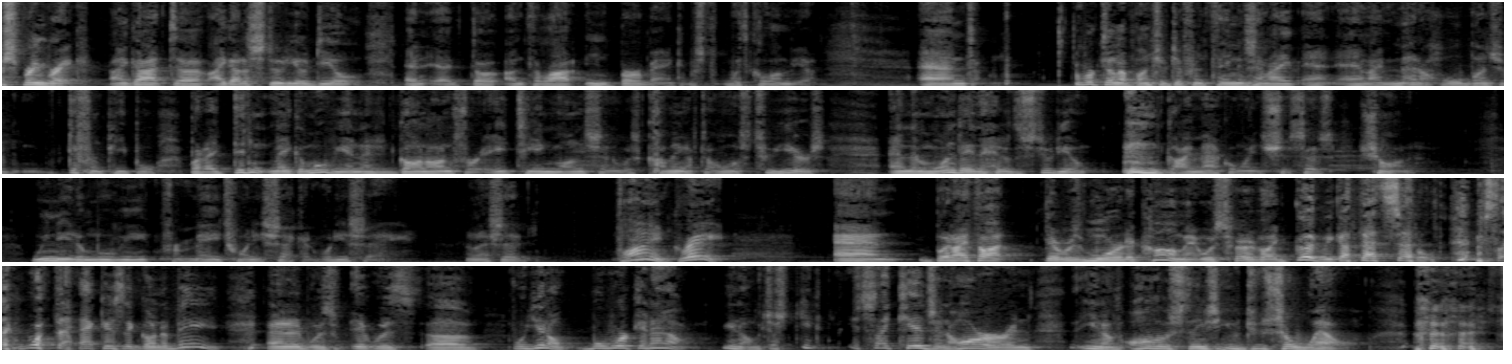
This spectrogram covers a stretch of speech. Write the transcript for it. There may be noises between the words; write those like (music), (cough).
after spring break, I got uh, I got a studio deal at, at, the, at the lot in Burbank. It was with Columbia, and I worked on a bunch of different things, and I and, and I met a whole bunch of different people. But I didn't make a movie, and it had gone on for 18 months, and it was coming up to almost two years. And then one day, the head of the studio, (clears throat) Guy McElwaine, says, "Sean, we need a movie for May 22nd. What do you say?" And I said, "Fine, great." And but I thought there was more to come. It was sort of like, good, we got that settled. (laughs) It's like, what the heck is it going to be? And it was, it was, uh, well, you know, we'll work it out. You know, just, it's like kids and horror and, you know, all those things that you do so well. (laughs)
